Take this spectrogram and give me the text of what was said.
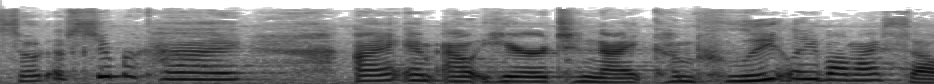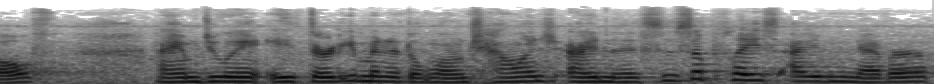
episode of Super Ki. I am out here tonight completely by myself. I am doing a 30 minute alone challenge, and this is a place I've never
